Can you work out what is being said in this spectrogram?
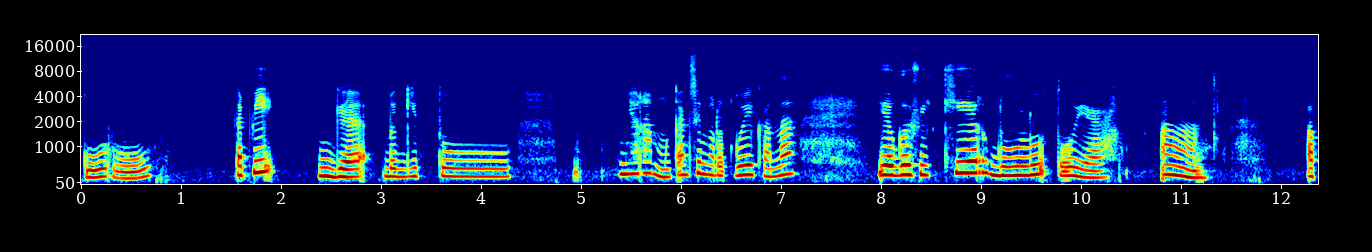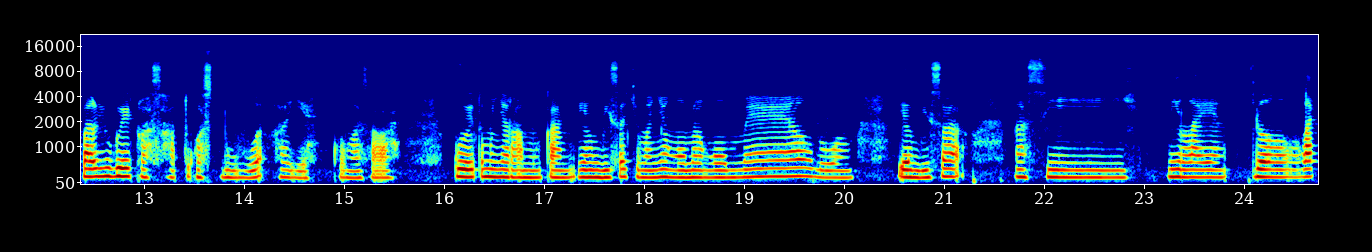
guru. Tapi nggak begitu menyeramkan sih menurut gue karena ya gue pikir dulu tuh ya hmm, apalagi gue kelas 1 kelas 2 kali ya kalau nggak salah. Gue itu menyeramkan yang bisa cumanya ngomel-ngomel doang yang bisa ngasih nilai yang jelek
